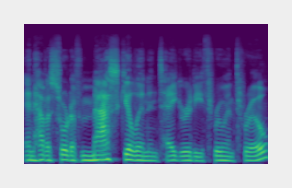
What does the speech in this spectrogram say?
and have a sort of masculine integrity through and through.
